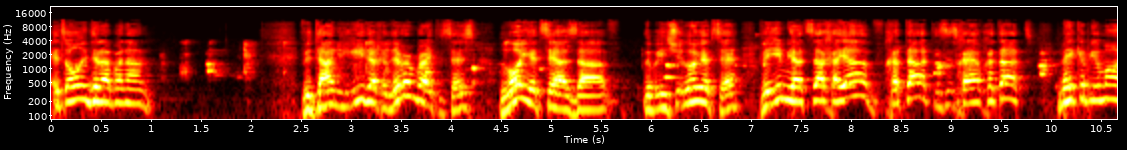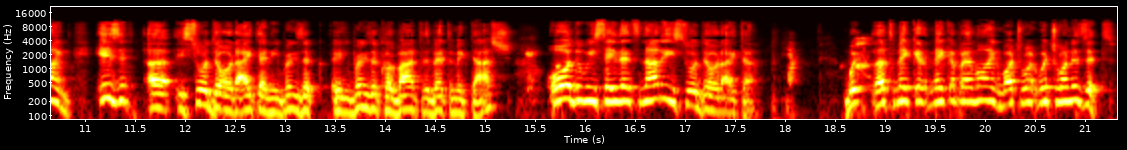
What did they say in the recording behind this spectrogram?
It's only derabanan. V'tani idach, a different bright says, lo yetzeh azav, lo yatzeh. Ve'im yatzah chayav chatat. He says. Make up your mind. Is it uh, isur deoraita and he brings a he brings a korban to the bet mikdash, or do we say that's not isur deoraita? Let's make it make up our mind. Which one? Which one is it?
